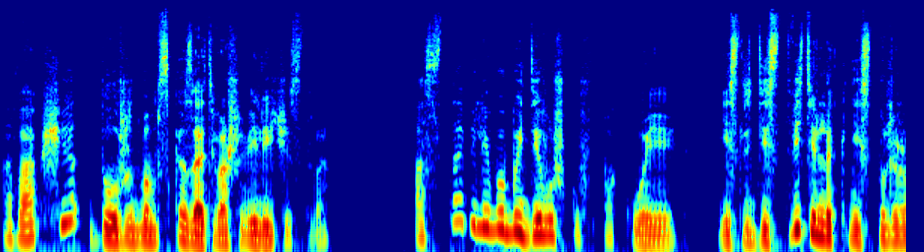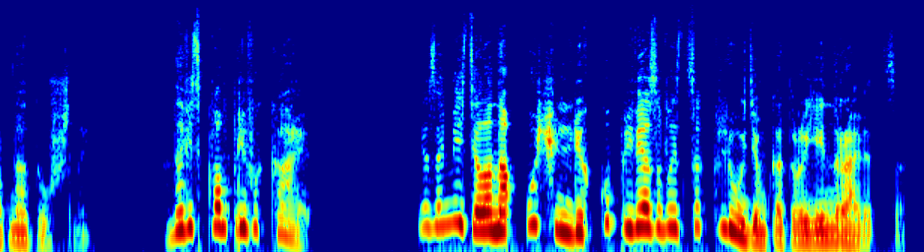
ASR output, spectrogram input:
А вообще, должен вам сказать, Ваше Величество, оставили вы бы девушку в покое, если действительно к ней столь равнодушны. Она ведь к вам привыкает. Я заметил, она очень легко привязывается к людям, которые ей нравятся.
